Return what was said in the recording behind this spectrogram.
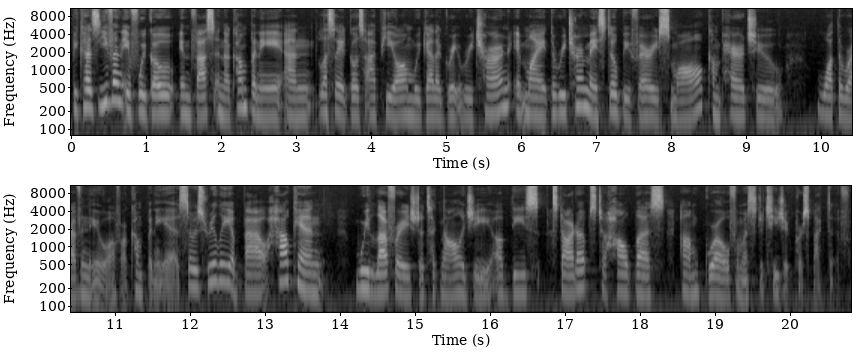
because even if we go invest in a company and let's say it goes IPO and we get a great return, it might the return may still be very small compared to what the revenue of our company is. So it's really about how can we leverage the technology of these startups to help us um, grow from a strategic perspective.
